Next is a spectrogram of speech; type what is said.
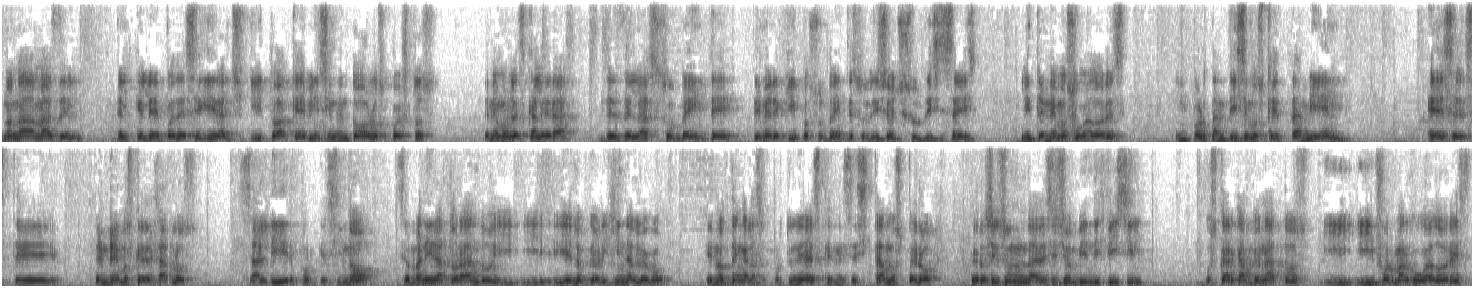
no nada más del, que le puede seguir al chiquito, a Kevin, sino en todos los puestos tenemos la escalera desde la sub-20, primer equipo, sub-20, sub-18, sub-16, y tenemos jugadores importantísimos que también es este, tendremos que dejarlos salir porque si no se van a ir atorando y, es lo que origina luego que no tengan las oportunidades que necesitamos. Pero, pero sí es una decisión bien difícil buscar campeonatos y, formar jugadores,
